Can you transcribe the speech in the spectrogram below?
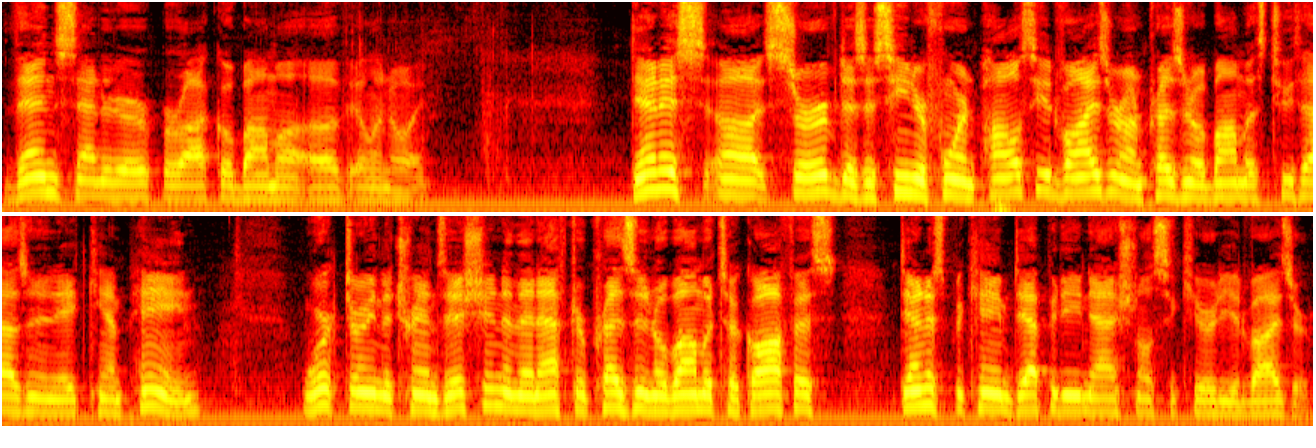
then Senator Barack Obama of Illinois. Denis uh, served as a senior foreign policy advisor on President Obama's 2008 campaign, worked during the transition, and then after President Obama took office, Denis became Deputy National Security Advisor.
